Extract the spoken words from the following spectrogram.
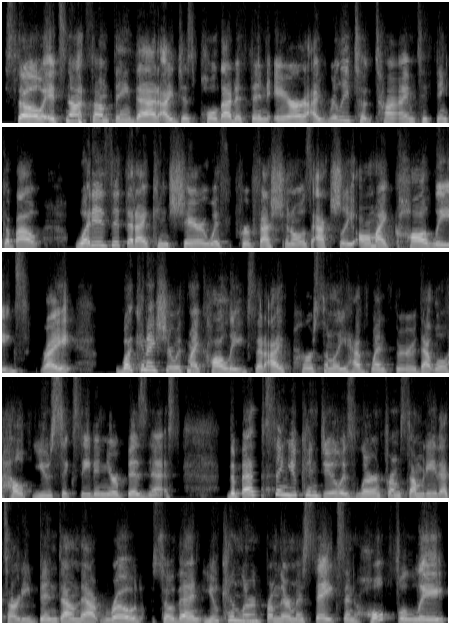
So it's not something that I just pulled out of thin air. I really took time to think about what is it that I can share with professionals, actually all my colleagues, right? What can I share with my colleagues that I personally have went through that will help you succeed in your business? the best thing you can do is learn from somebody that's already been down that road so then you can learn mm-hmm. from their mistakes and hopefully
